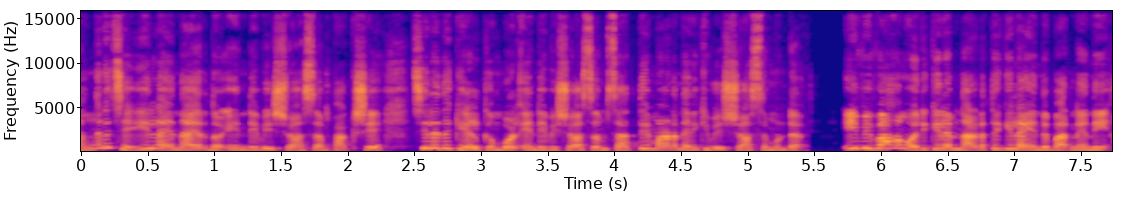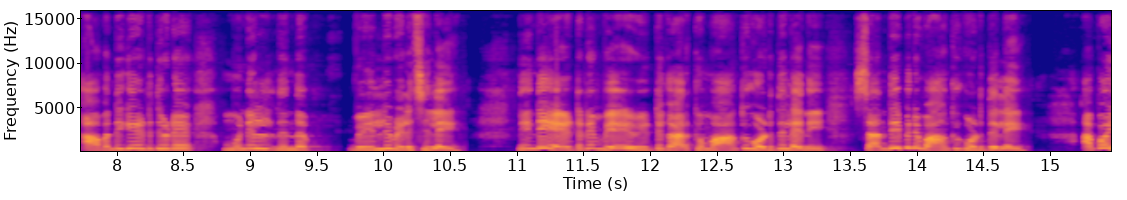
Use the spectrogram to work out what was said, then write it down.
അങ്ങനെ ചെയ്യില്ല എന്നായിരുന്നു എന്റെ വിശ്വാസം. പക്ഷേ ചിലത് കേൾക്കുമ്പോൾ എന്റെ വിശ്വാസം സത്യമാണെന്ന് എനിക്ക് വിശ്വാസമുണ്ട്. ഈ വിവാഹം ഒരിക്കലും നടത്തിക്കില്ല എന്ന് പറഞ്ഞ് നീ അവന്റെ എടുത്തിയുടെ മുന്നിൽ നിന്ന് വെല്ലുവിളിച്ചില്ലേ? നിന്റെ ഏട്ടനും വീട്ടുകാർക്കും വാക്ക് കൊടുത്തില്ലേ നീ? സന്ദീപിന് വാക്ക് കൊടുത്തില്ലേ? അപ്പോൾ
